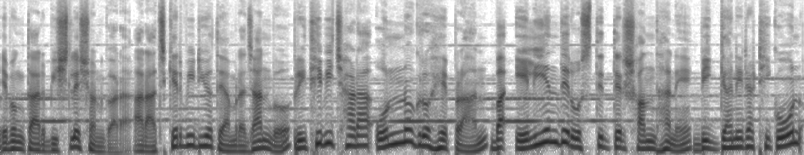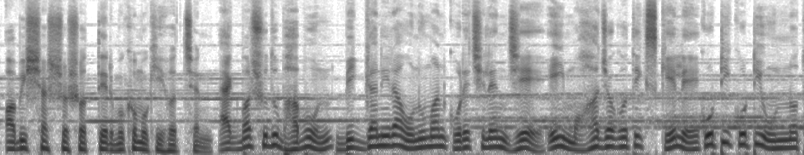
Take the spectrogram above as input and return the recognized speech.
এবং তার বিশ্লেষণ করা। আর আজকের ভিডিওতে আমরা জানব, পৃথিবী ছাড়া অন্য গ্রহে প্রাণ বা এলিয়েনদের অস্তিত্বের সন্ধানে বিজ্ঞানীরা ঠিক কোন অবিশ্বাস্য সত্যের মুখোমুখি হচ্ছেন? একবার শুধু ভাবুন, বিজ্ঞানীরা অনুমান করেছিলেন যে এই মহাজাগতিক স্কেলে কোটি কোটি উন্নত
